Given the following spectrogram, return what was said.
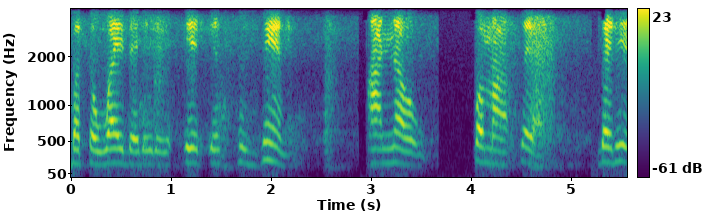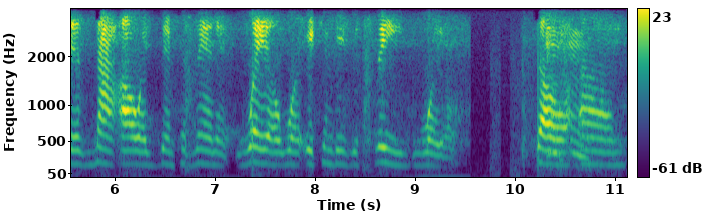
but the way that it is, it is presented, I know for myself that it has not always been presented well where it can be received well. So Mhm. um,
